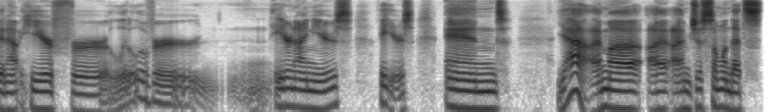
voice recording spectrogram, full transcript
been out here for a little over eight or nine years, eight years. And yeah, I'm uh, I, I'm just someone that's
